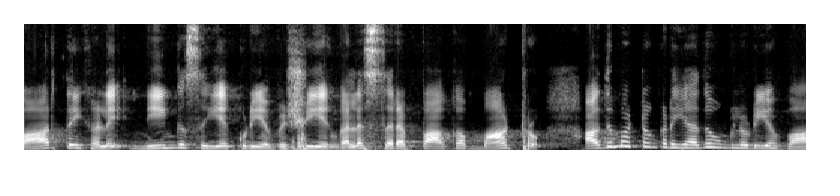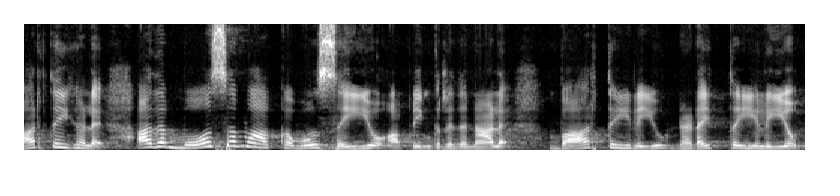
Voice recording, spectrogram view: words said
வார்த்தைகளை நீங்கள் செய்யக்கூடிய விஷயங்களை சிறப்பாக மாற்றும். அது மட்டும் கிடையாது உங்களுடைய வார்த்தைகளை அதை மோசமாக்கவும் செய்யும் அப்படிங்கிறதுனால வார்த்தையிலையும் வகையிலையும்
